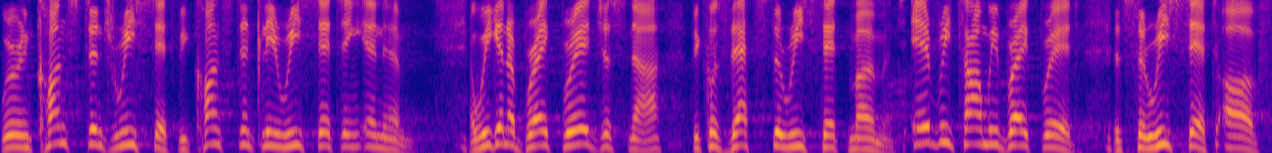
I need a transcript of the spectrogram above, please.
we're in constant reset. We're constantly resetting in Him. And we're going to break bread just now because that's the reset moment. Every time we break bread, it's the reset of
